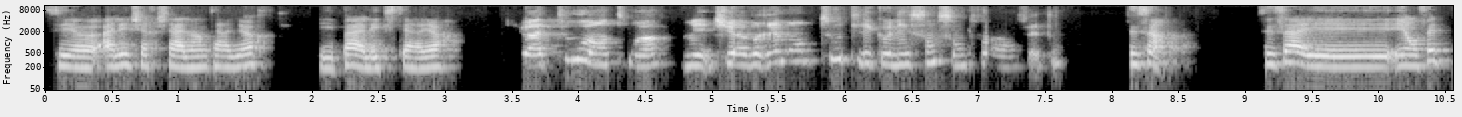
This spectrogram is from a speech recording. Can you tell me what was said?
C'est euh, aller chercher à l'intérieur et pas à l'extérieur. Tu as tout en toi, mais tu as vraiment toutes les connaissances en toi en fait. C'est ça. C'est ça. Et, et, en fait,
